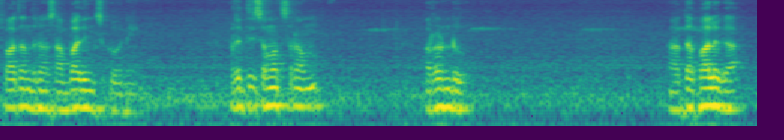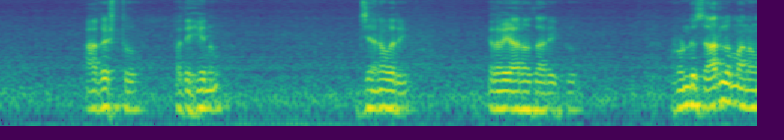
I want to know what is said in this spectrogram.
స్వాతంత్రం సంపాదించుకొని ప్రతి సంవత్సరం రెండు దఫాలుగా ఆగస్టు పదిహేను జనవరి ఇరవై ఆరో తారీఖు రెండుసార్లు మనం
